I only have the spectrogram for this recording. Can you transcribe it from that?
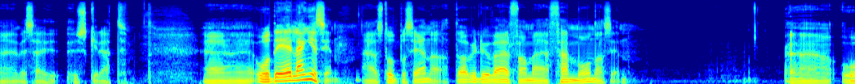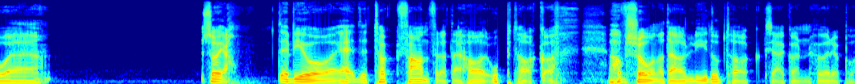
uh, hvis jeg husker rett. Uh, og det er lenge siden jeg har stått på scenen. Da vil det jo være faen meg fem måneder siden. Uh, og Så ja. Det blir jo jeg, Takk faen for at jeg har opptak av, av showene, at jeg har lydopptak så jeg kan høre på.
